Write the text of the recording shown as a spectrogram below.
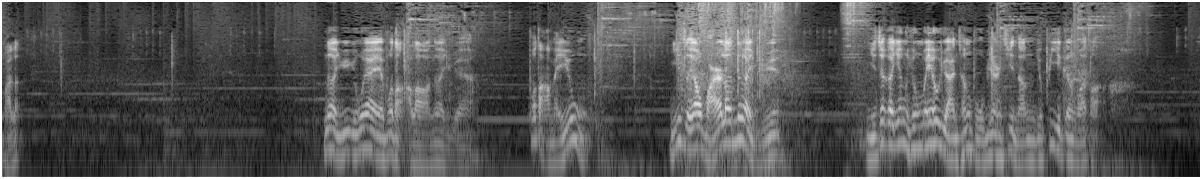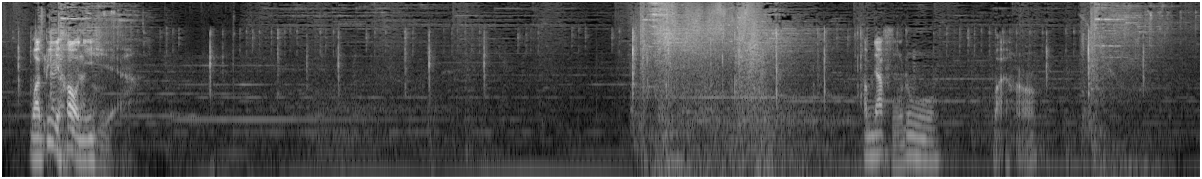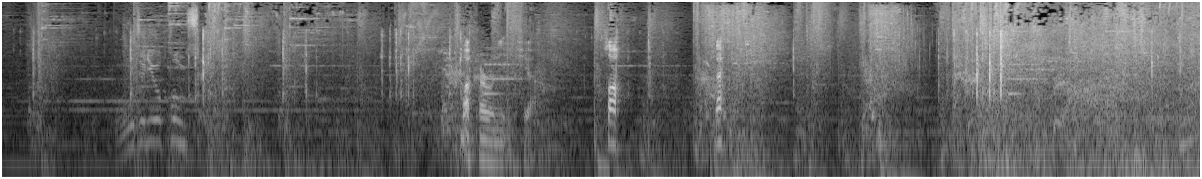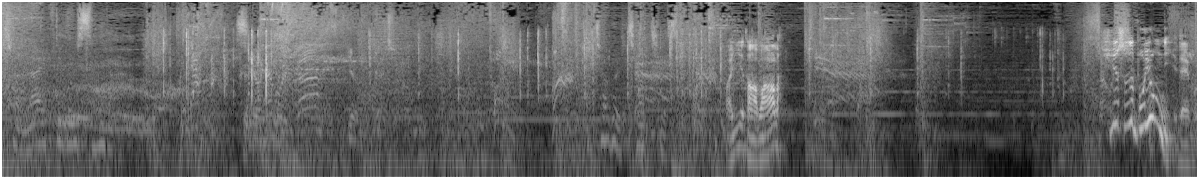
完了，鳄鱼永远也不打了。鳄鱼不打没用，你只要玩了鳄鱼，你这个英雄没有远程补兵技能，你就必跟我打，我必耗你血。他们家辅助晚豪。我扣你一下，杀！来！把一打拔了。其实不用你这波。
